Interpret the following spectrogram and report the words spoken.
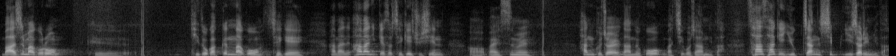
마지막으로 그 기도가 끝나고 제게 하나님, 하나님께서 제게 주신 어, 말씀을 한 구절 나누고 마치고자 합니다. 사사기 6장 12절입니다.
